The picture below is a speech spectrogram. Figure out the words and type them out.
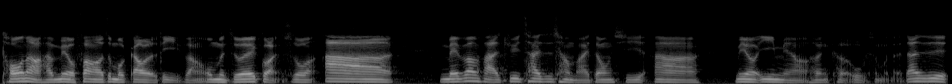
头脑还没有放到这么高的地方，我们只会管说啊。没办法去菜市场买东西啊，没有疫苗很可恶什么的。但是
